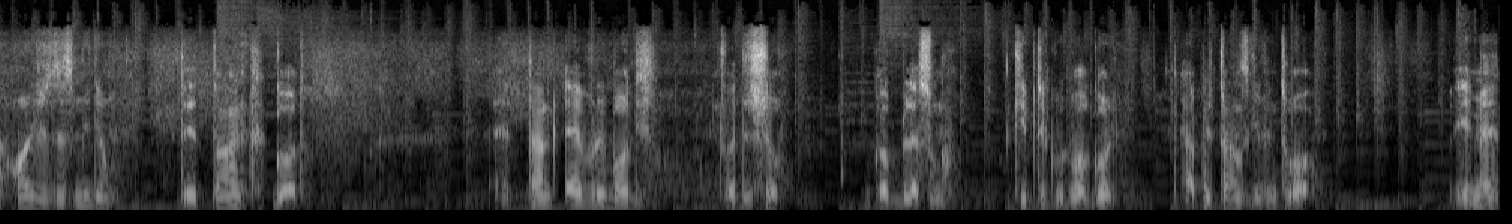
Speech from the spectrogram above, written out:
I want to use this medium to thank God and thank everybody for this show. God bless you. Keep the good work going. Happy Thanksgiving to all. Amen.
